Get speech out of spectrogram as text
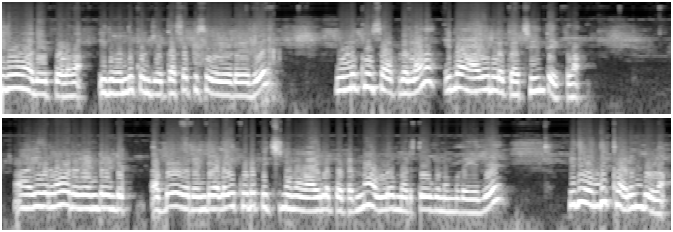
இதுவும் அதே போல தான் இது வந்து கொஞ்சம் கசப்பு சுவையுடையது. உள்ளுக்கும் சாப்பிடலாம். இல்லை ஆயிலில் காய்ச்சியும் தேய்க்கலாம். இதெல்லாம் ஒரு ரெண்டு ரெண்டு. அப்படியே ஒரு ரெண்டு இலையை கூட பிச்சு நம்ம வாயில போட்டோம்னா அவ்வளோ மருத்துவ குணமுடையது. இது வந்து கரும்புலாம்.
